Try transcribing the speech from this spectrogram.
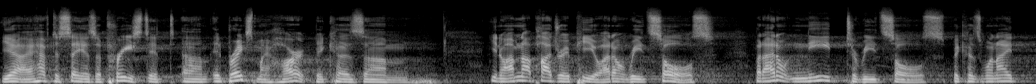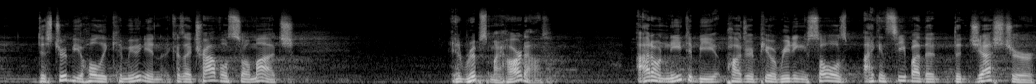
Yeah, I have to say, as a priest, it, um, it breaks my heart because, um, you know, I'm not Padre Pio, I don't read souls, but I don't need to read souls because when I distribute Holy Communion, because I travel so much, it rips my heart out. I don't need to be Padre Pio reading souls. I can see by the, the gesture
